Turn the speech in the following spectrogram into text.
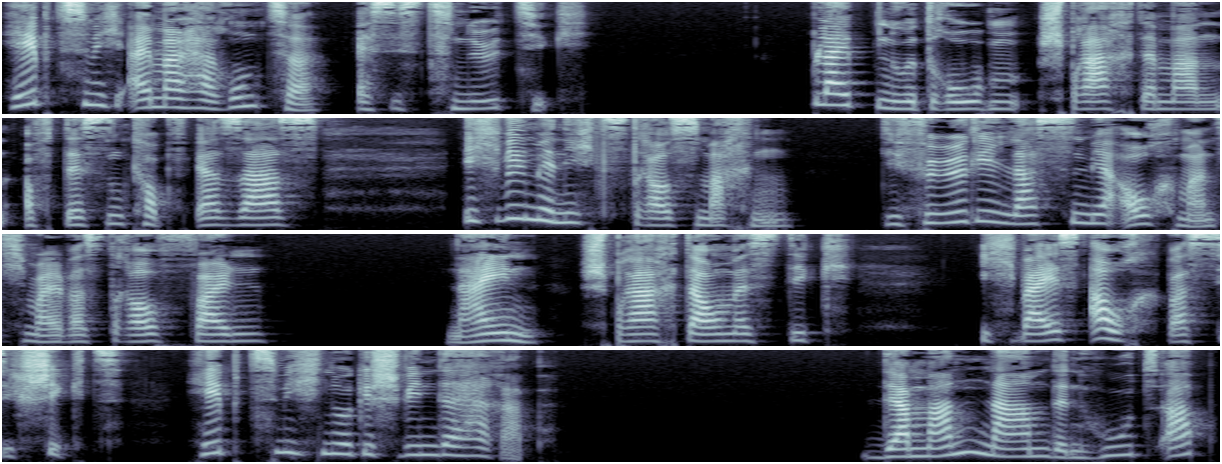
Hebt's mich einmal herunter, es ist nötig. Bleibt nur droben, sprach der Mann, auf dessen Kopf er saß. Ich will mir nichts draus machen. Die Vögel lassen mir auch manchmal was drauffallen. Nein, sprach Daumestick, ich weiß auch, was sich schickt. Hebt's mich nur geschwinde herab. Der Mann nahm den Hut ab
